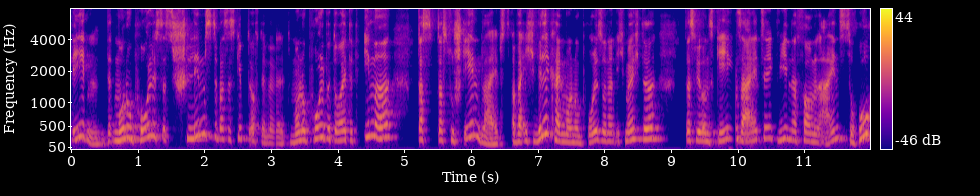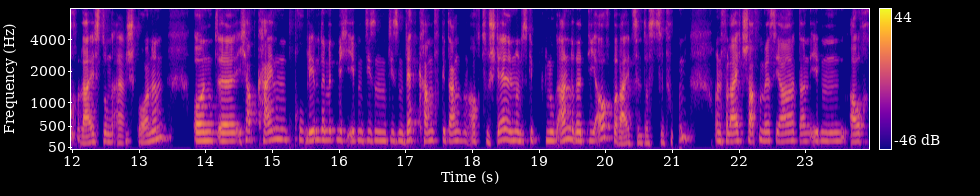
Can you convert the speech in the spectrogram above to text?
leben. Monopol ist das Schlimmste, was es gibt auf der Welt. Monopol bedeutet immer, dass, dass du stehen bleibst. Aber ich will kein Monopol, sondern ich möchte, dass wir uns gegenseitig, wie in der Formel 1, zu Hochleistung anspornen und äh, ich habe kein Problem damit, mich eben diesem, diesem Wettkampfgedanken auch zu stellen. Und es gibt genug andere, die auch bereit sind, das zu tun. Und vielleicht schaffen wir es ja dann eben auch,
